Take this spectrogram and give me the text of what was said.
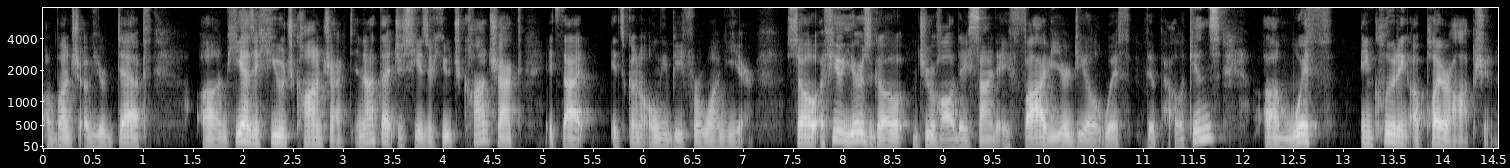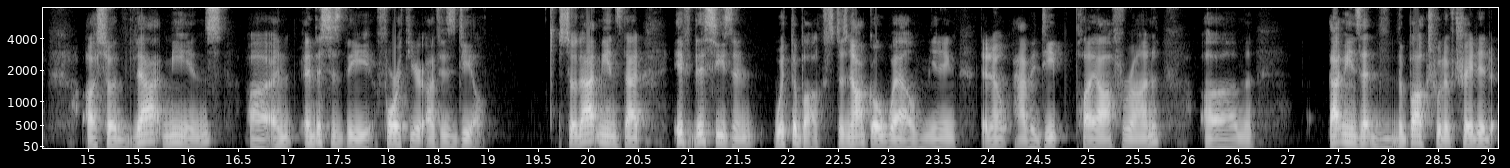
a bunch of your depth, um, he has a huge contract. And not that just he has a huge contract, it's that it's going to only be for one year. So a few years ago, Jrue Holiday signed a five-year deal with the Pelicans, um, with including a player option. Uh, so that means, uh, and and this is the fourth year of his deal. So that means that if this season with the Bucks does not go well, meaning they don't have a deep playoff run, um, that means that the Bucks would have traded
